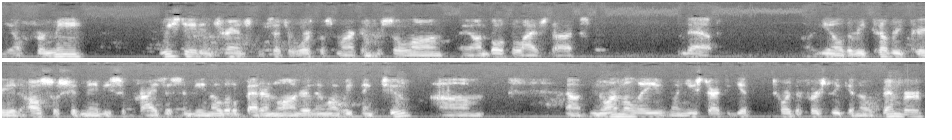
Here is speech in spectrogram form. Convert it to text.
you know, for me, we stayed entrenched in such a worthless market for so long on both the livestocks that you know the recovery period also should maybe surprise us in being a little better and longer than what we think too. Um, now, normally when you start to get toward the first week of November,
